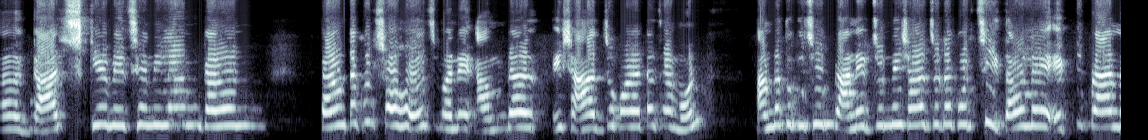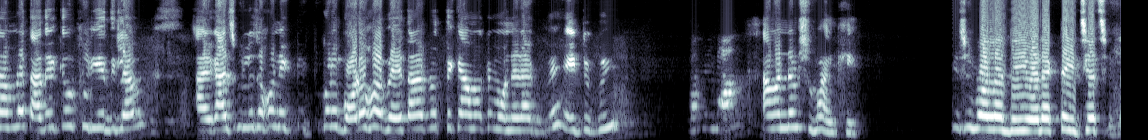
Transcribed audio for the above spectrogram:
আহ, গাছকে বেছে নিলাম কারণ কারণটা খুব সহজ মানে আমরা এই সাহায্য করাটা যেমন আমরা তো কিছু প্রাণের জন্যই সাহায্যটা করছি তাহলে একটু প্রাণ আমরা তাদেরকেও ফিরিয়ে দিলাম। আর গাছগুলো যখন একটু একটু করে বড় হবে, তারা প্রত্যেকে আমাকে মনে রাখবে, এইটুকুই। আমার নাম শুভাঙ্ক্ষী কিছু বলার নেই, ওর একটা ইচ্ছে ছিল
